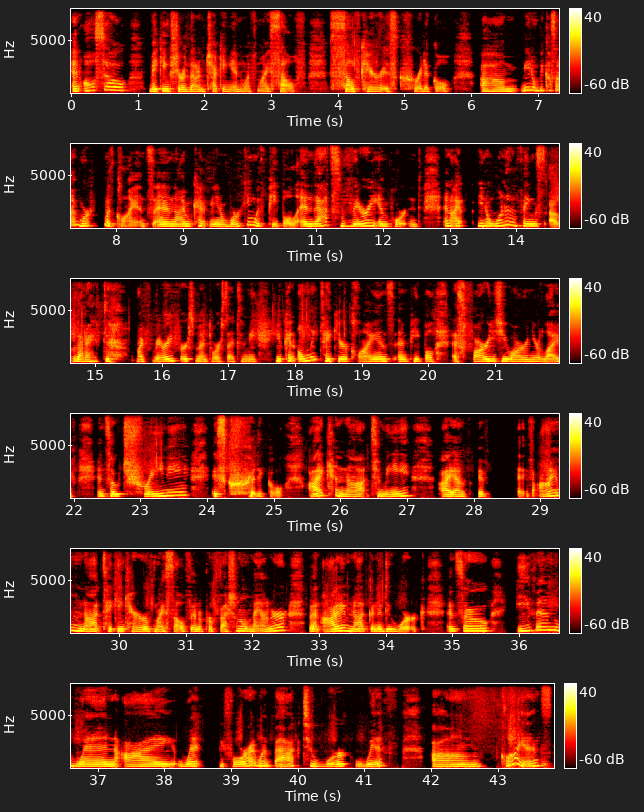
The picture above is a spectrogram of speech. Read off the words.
and also making sure that I'm checking in with myself. Self care is critical, um, you know, because I'm working with clients and I'm, you know, working with people, and that's very important. And I, you know, one of the things uh, that I, my very first mentor said to me, you can only take your clients and people as far as you are in your life. And so training is critical. I cannot, to me, I am, if if I'm not taking care of myself in a professional manner, then I'm not going to do work. And so, even when I went, before I went back to work with um, clients,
